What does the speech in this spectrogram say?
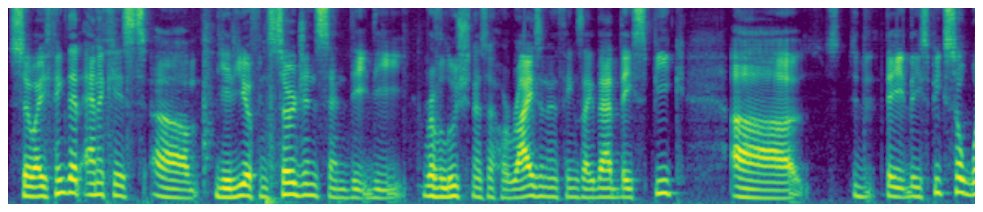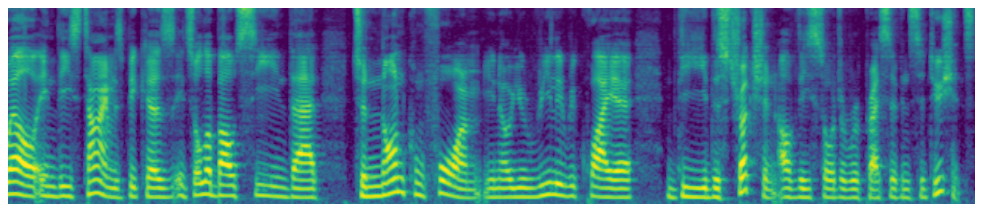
So I think that anarchists, um, the idea of insurgents and the, the revolution as a horizon and things like that, they speak uh, they, they speak so well in these times because it's all about seeing that to non-conform, you know, you really require the destruction of these sort of repressive institutions.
